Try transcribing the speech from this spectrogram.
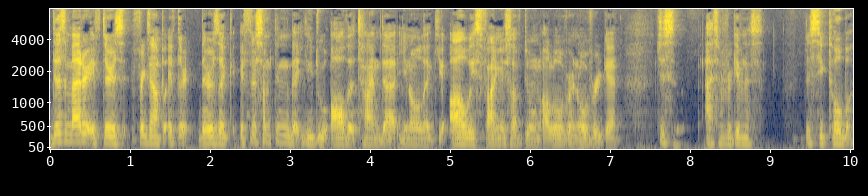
doesn't matter if there's, for example, if there there's like if there's something that you do all the time that you know like you always find yourself doing all over and over again, just ask for forgiveness. Just seek toba.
